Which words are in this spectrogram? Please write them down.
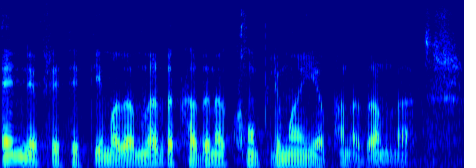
En nefret ettiğim adamlar da kadına kompliman yapan adamlardır.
